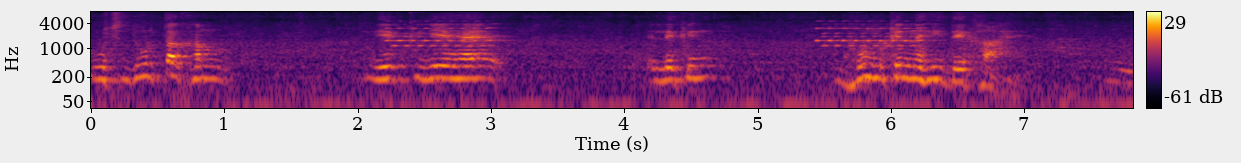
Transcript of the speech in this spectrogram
कुछ दूर तक हम ये किए हैं लेकिन घूम के नहीं देखा है। हम्म।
